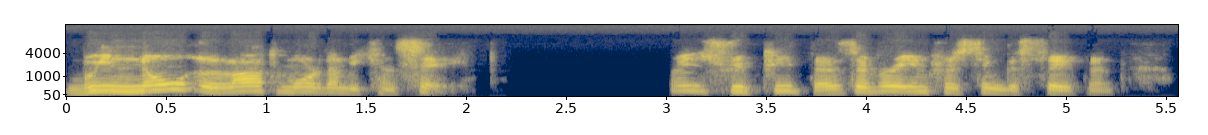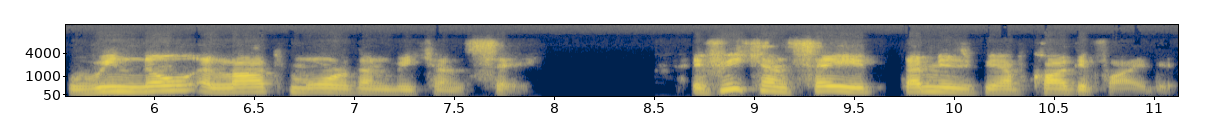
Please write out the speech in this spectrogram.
we know a lot more than we can say. Let me just repeat that. It's a very interesting statement. We know a lot more than we can say. If we can say it, that means we have codified it.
